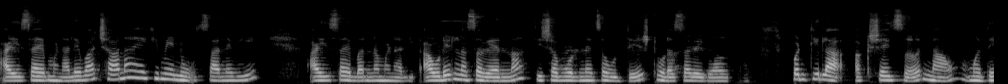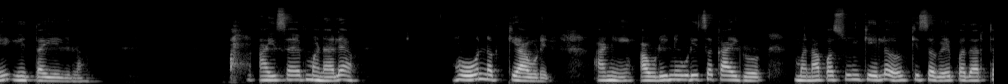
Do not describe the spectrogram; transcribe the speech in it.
आईसाहेब म्हणाले वा छान आहे की मेनू सानवी आईसाहेबांना म्हणाली. आवडेल ना सगळ्यांना? तिच्या बोलण्याचा उद्देश थोडासा वेगळा होता. पण तिला अक्षयचं नावमध्ये घेता येईना. आईसाहेब म्हणाल्या हो नक्की आवडेल. आणि आवडीनिवडीचं काय गं? मनापासून केलं की सगळे पदार्थ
